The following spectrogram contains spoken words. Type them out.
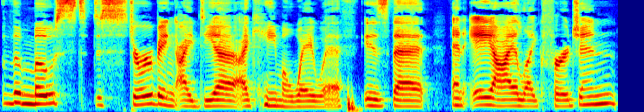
the most disturbing idea I came away with is that an AI like Furgen,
